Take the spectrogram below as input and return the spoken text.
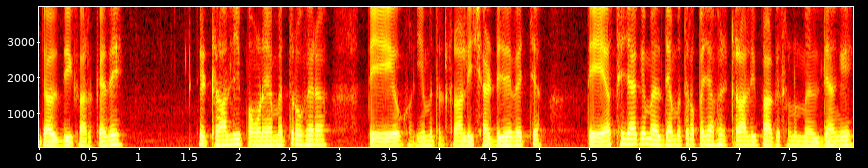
ਜਲਦੀ ਕਰਕੇ ਦੇ। ਤੇ ਟਰਾਲੀ ਪਾਉਣੇ ਆ ਮਿੱਤਰੋ ਫਿਰ। ਤੇ ਉਹ ਖੜੀ ਆ ਮਿੱਤਰੋ ਟਰਾਲੀ ਸ਼ੈੱਡ ਦੇ ਵਿੱਚ। ਤੇ ਉੱਥੇ ਜਾ ਕੇ ਮਿਲਦੇ ਆ ਮਿੱਤਰੋ, ਆਪਾਂ ਜਾਂ ਫਿਰ ਟਰਾਲੀ ਪਾ ਕੇ ਤੁਹਾਨੂੰ ਮਿਲ ਦਿਆਂਗੇ,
